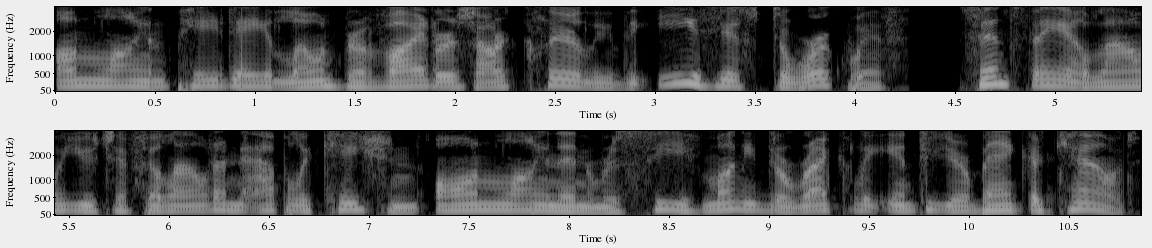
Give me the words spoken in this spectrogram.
Online payday loan providers are clearly the easiest to work with, since they allow you to fill out an application online and receive money directly into your bank account.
